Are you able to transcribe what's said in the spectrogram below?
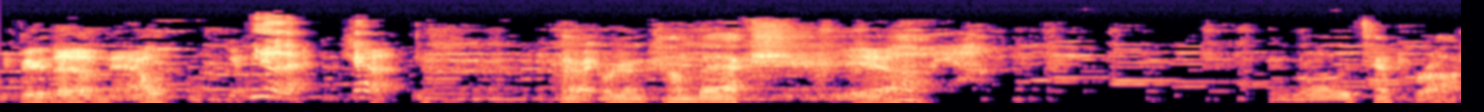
You figured that out now? Yeah, we know that. Shut up. Alright, we're gonna come back Yeah. Oh, and we'll attempt rock.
